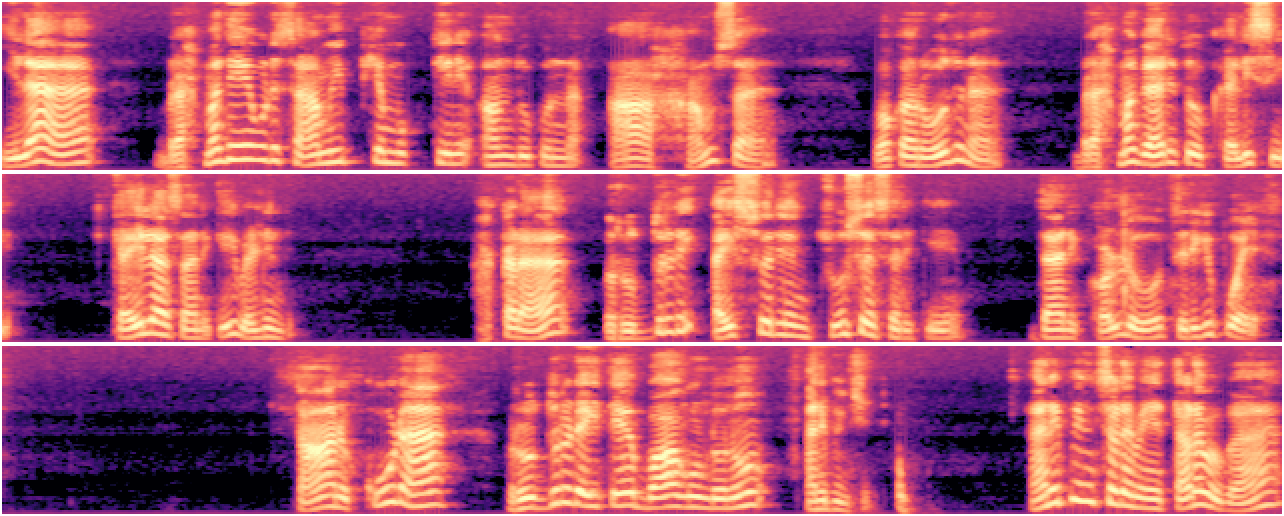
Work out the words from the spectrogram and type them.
ఇలా బ్రహ్మదేవుడి సామీప్యముక్తిని అందుకున్న ఆ హంస ఒక రోజున బ్రహ్మగారితో కలిసి కైలాసానికి వెళ్ళింది. అక్కడ రుద్రుడి ఐశ్వర్యం చూసేసరికి దాని కళ్ళు తిరిగిపోయాయి. తాను కూడా రుద్రుడైతే బాగుండును అనిపించింది. అనిపించడమే తడవుగా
